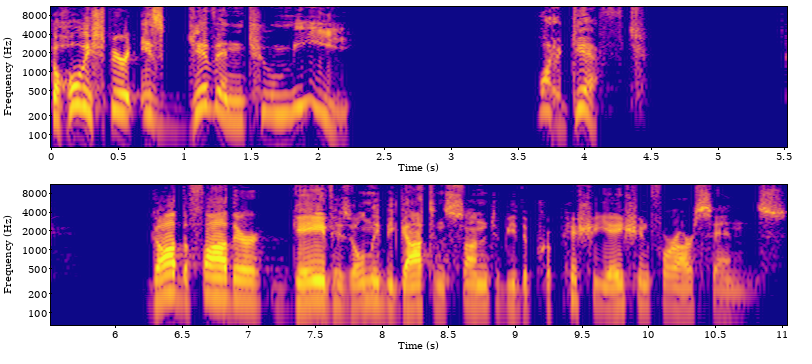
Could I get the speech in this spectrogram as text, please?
the Holy Spirit is given to me. What a gift! God the Father gave his only begotten Son to be the propitiation for our sins.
